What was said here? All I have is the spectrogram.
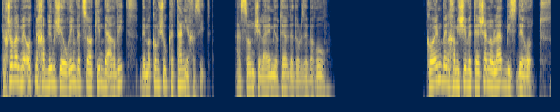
תחשוב על מאות מחבלים שיורים וצועקים בערבית במקום שהוא קטן יחסית. האסון שלהם יותר גדול, זה ברור. כהן בן 59 נולד בשדרות.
